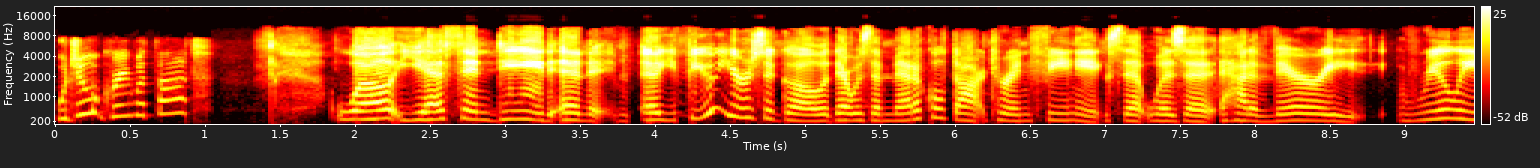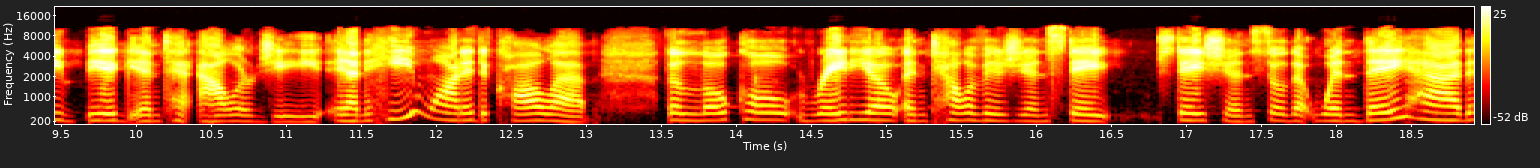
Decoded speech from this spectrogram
Would you agree with that? Well, yes, indeed. And a few years ago, there was a medical doctor in Phoenix that was a had a very really big into allergy, and he wanted to call up the local radio and television state station so that when they had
